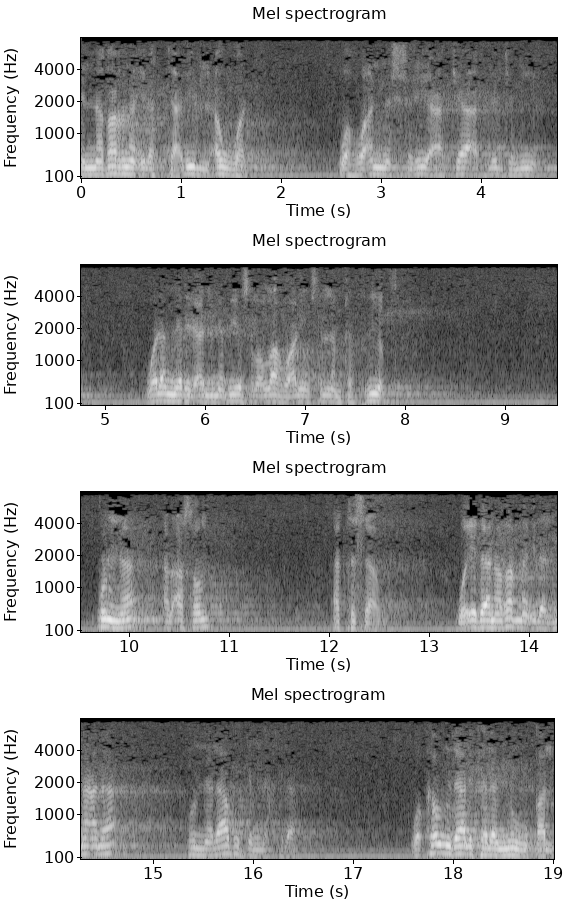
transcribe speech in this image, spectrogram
إن نظرنا إلى التعليل الأول وهو أن الشريعة جاءت للجميع ولم يرد عن النبي صلى الله عليه وسلم تفريط قلنا الأصل التساوي. وإذا نظرنا إلى المعنى قلنا لا بد من اختلاف. وكون ذلك لم ينقل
